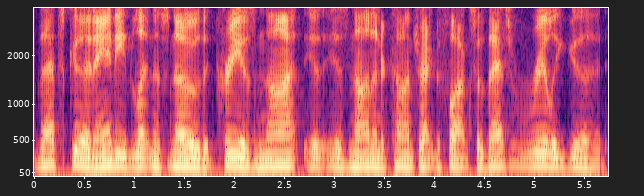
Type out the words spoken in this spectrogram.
that's good. Andy letting us know that Kree is not is not under contract to Fox, so that's really good.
